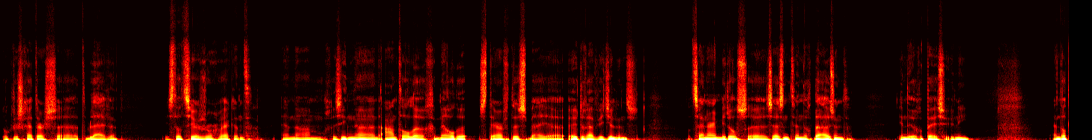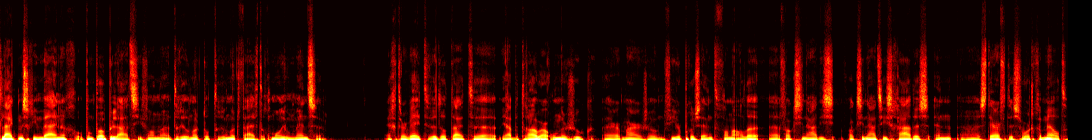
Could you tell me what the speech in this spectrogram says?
Dr. Schetters te blijven, is dat zeer zorgwekkend. En um, gezien de aantallen gemelde sterftes bij Eudra Vigilance dat zijn er inmiddels uh, eh, 26.000 in de Europese Unie. En dat lijkt misschien weinig op een populatie van uh, 300 tot 350 miljoen mensen. Echter weten we dat uit uh, ja, betrouwbaar onderzoek er maar zo'n 4% van alle vaccinatieschades en sterftes wordt gemeld.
